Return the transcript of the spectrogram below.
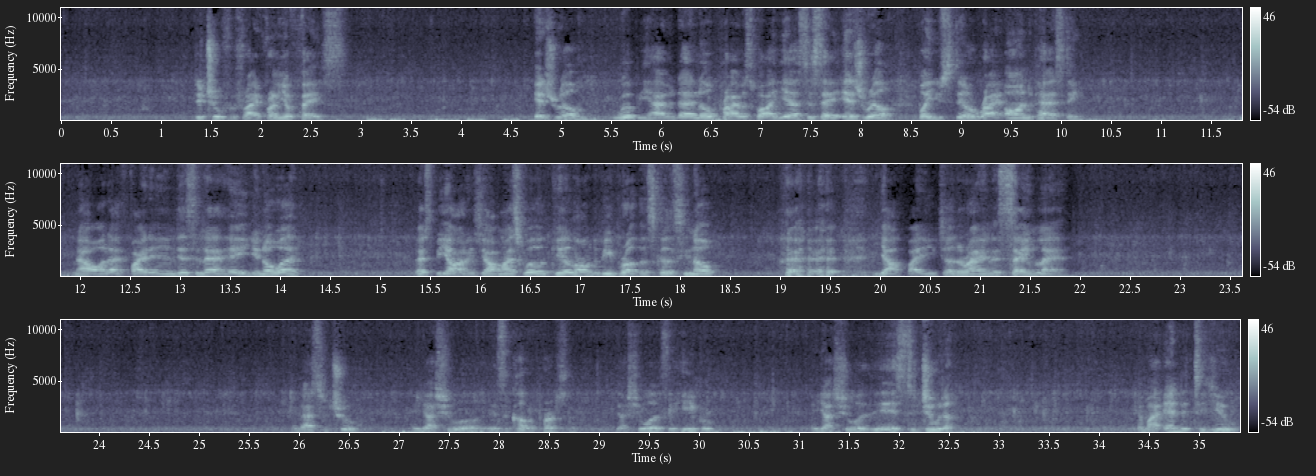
The truth is right in front of your face. Israel will be having that little private spot, yes, to say Israel, but you still right on the Palestine. Now all that fighting and this and that, hey, you know what? Let's be honest, y'all might as well get along to be brothers, cause you know, y'all fighting each other right in the same land. And that's the truth. And Yeshua is a colored person. Yeshua is a Hebrew. And Yeshua is to Judah. And I end it to you.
